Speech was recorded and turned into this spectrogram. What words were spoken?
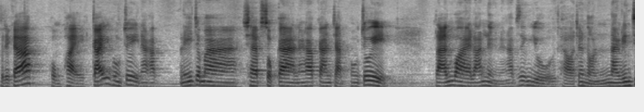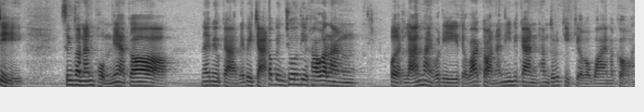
วัสดีครับ ผมไผ่ไกด์ฮงจุ้ยนะครับวันนี้จะมาแชร์ประสบการณ์นะครับ การจัดฮงจุ้ยร้านวายร้านหนึ่งนะครับ ซึ่งอยู่แถวถนนนางลิ้นจี่ ซึ่งตอนนั้นผมเนี่ยก็ได้มีโอกาสได้ไปจัด ก็เป็นช่วงที่เขากำลังเปิดร้านใหม่พอดี แต่ว่าก่อนหน้านี้มีการทำธุรกิจเกี่ยวกับวายมาก่อน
